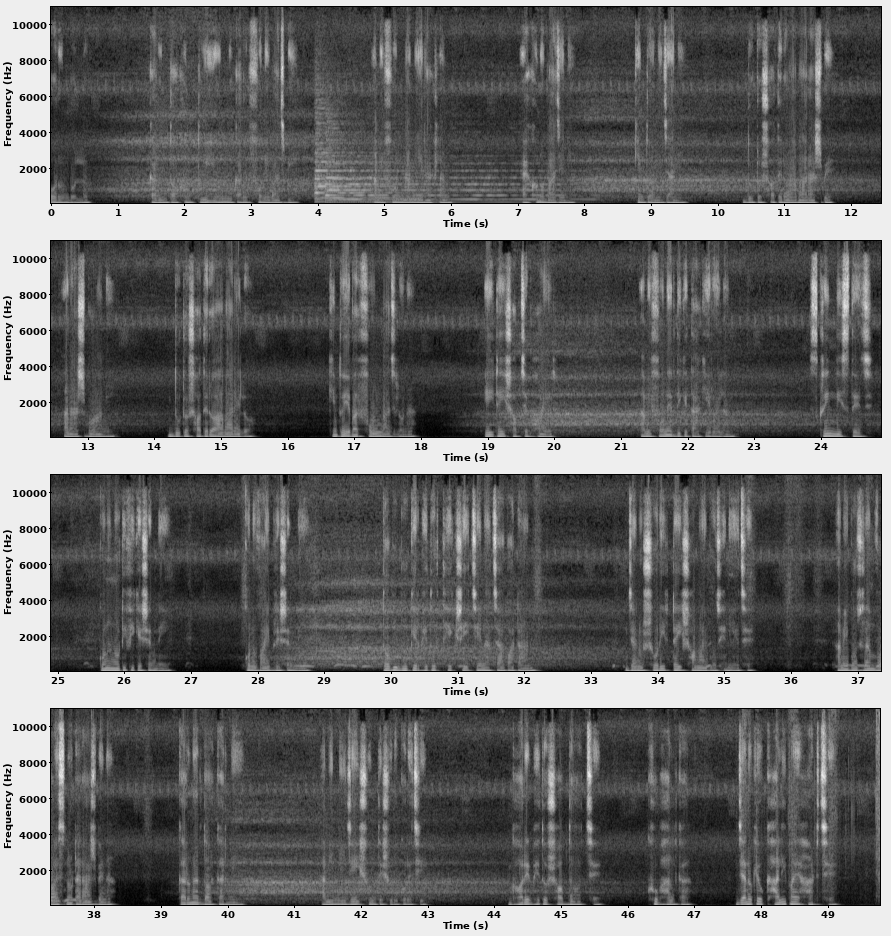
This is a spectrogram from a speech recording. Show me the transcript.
অরুণ বলল, কারণ তখন তুই অন্য কারোর ফোনে বাজবি। আমি ফোন নামিয়ে রাখলাম। এখনও বাজেনি, কিন্তু আমি জানি দুটো সতেরো আবার আসবে। আর আসব আমি। দুটো সতেরো আবার এলো, কিন্তু এবার ফোন বাজলো না। এইটাই সবচেয়ে ভয়ের। আমি ফোনের দিকে তাকিয়ে রইলাম। স্ক্রিন নিস্তেজ, কোনো নোটিফিকেশন নেই। কোনো ভাইব্রেশন নেই। তবু বুকের ভেতর থেকে সেই চেনা চাপা টান যেন শরীরটাই সময় বুঝে নিয়েছে। আমি বুঝলাম ভয়েস নোট আর আসবে না, কারণ আর দরকার নেই। আমি নিজেই শুনতে শুরু করেছি। ঘরের ভেতর শব্দ হচ্ছে, খুব হালকা, যেন কেউ খালি পায়ে হাঁটছে।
